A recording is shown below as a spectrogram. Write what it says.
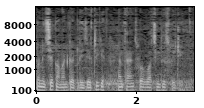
तो नीचे कमेंट कर लीजिए, ठीक है? And thanks for watching this video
